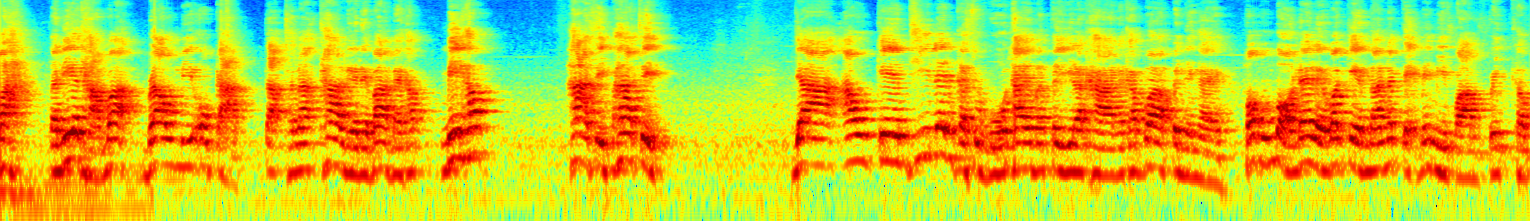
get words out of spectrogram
มาตอนนี้จะถามว่าเรามีโอกาสจะชนะท่าเรือในบ้านไหมครับ มีครับห้าสิบห้าสิบ อย่าเอาเกมที่เล่นกับสุโขทัยมาตีราคานะครับว่าเป็นยังไง เพราะผมบอกได้เลยว่าเกมนั้นนักเตะไม่มีความฟิตครับ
